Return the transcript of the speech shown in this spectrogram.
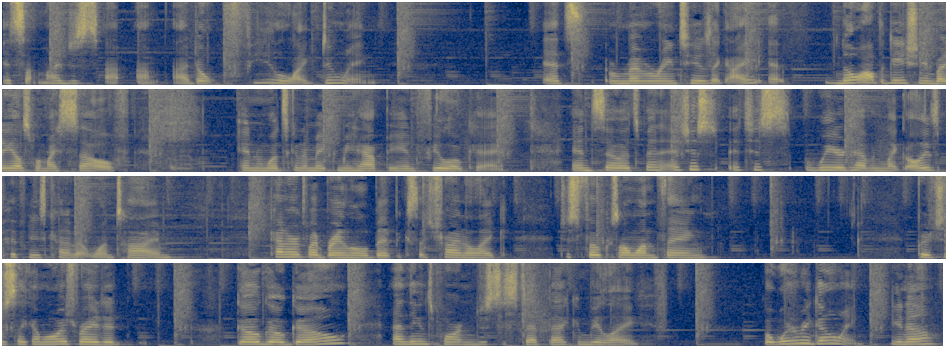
it's something I just I, I, I don't feel like doing. It's remembering too is like I no obligation to anybody else but myself and what's gonna make me happy and feel okay. And so it's been it's just it's just weird having like all these epiphanies kind of at one time. Kind of hurts my brain a little bit because I'm trying to like just focus on one thing. But it's just like I'm always ready to go go go. I think it's important just to step back and be like, but where are we going? You know?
